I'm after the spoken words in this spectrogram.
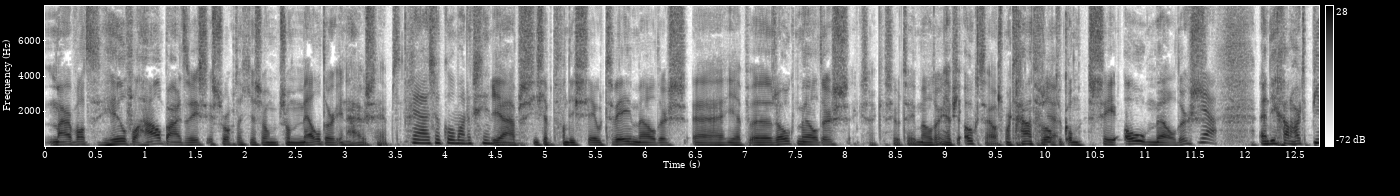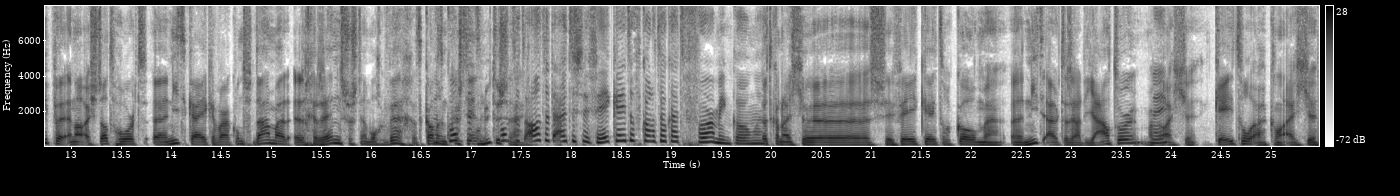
maar wat heel veel haalbaarder is, is zorg dat je zo'n zo'n melder in huis hebt. Ja, zo'n koolmonoxide. Ja, precies. Je hebt van die CO2-melders, uh, je hebt uh, rookmelders. Ik zeg CO2-melder, heb je ook trouwens. Maar het gaat vooral ja. natuurlijk om CO-melders. Ja. En die gaan hard piepen. En als je dat hoort, niet kijken waar komt vandaan, maar ren zo snel mogelijk weg. Het kan een kwestie van minuten zijn. Komt het altijd uit de cv-ketel of kan het ook uit de verwarming komen? Het kan uit je uh, cv-ketel komen, uh, niet uit de radiator, maar nee. uit je ketel, het kan uit je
